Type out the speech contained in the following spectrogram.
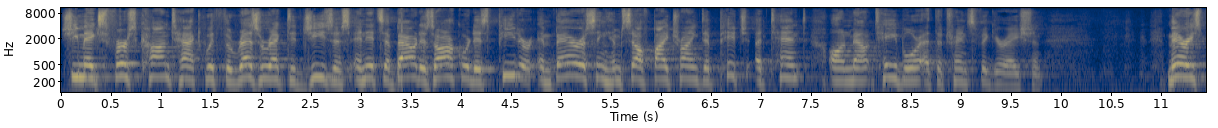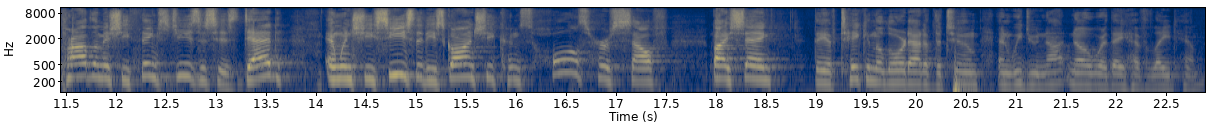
She makes first contact with the resurrected Jesus, and it's about as awkward as Peter embarrassing himself by trying to pitch a tent on Mount Tabor at the Transfiguration. Mary's problem is she thinks Jesus is dead, and when she sees that he's gone, she consoles herself by saying, They have taken the Lord out of the tomb, and we do not know where they have laid him.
